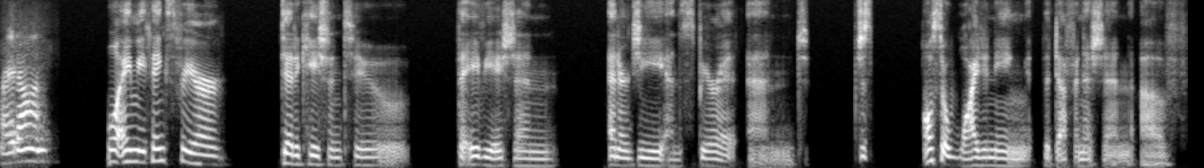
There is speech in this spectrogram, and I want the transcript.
Right on. Well, Amy, thanks for your dedication to the aviation energy and spirit and just also widening the definition of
